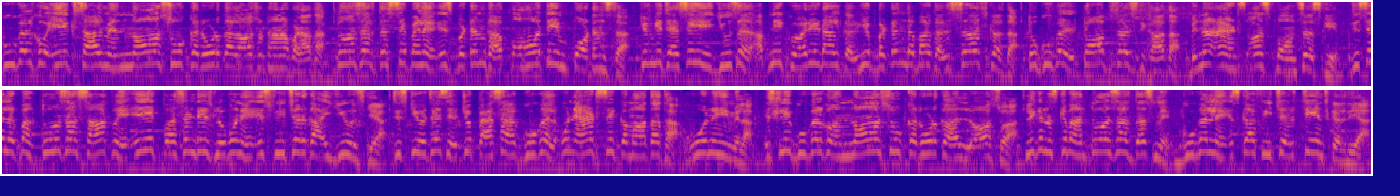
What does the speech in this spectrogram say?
गूगल को एक साल में 900 करोड़ का लॉस उठाना पड़ा था। 2010 से पहले इस बटन का बहुत ही इम्पोर्टेंस था, क्योंकि जैसे ही यूज़र अपनी क्वेरी डालकर ये बटन दबाकर सर्च करता तो गूगल टॉप सर्च दिखाता, बिना एड्स और स्पॉन्सर्स के, जिससे लगभग 2007 में एक परसेंटेज लोगों ने इस फीचर का यूज़ किया, जिसकी वजह से जो पैसा गूगल उन एड से कमाता था, वो नहीं मिला। इसलिए गूगल को 900 करोड़ का लॉस हुआ। लेकिन उसके बाद 2010 में गूगल ने इसका फीचर चेंज कर दिया।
